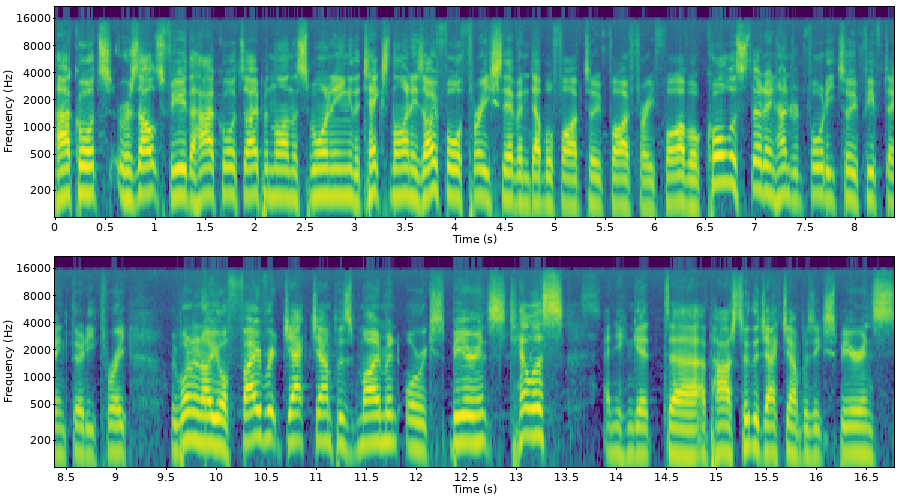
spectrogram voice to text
Harcourt's results for you. The Harcourt's open line this morning. The text line is 0437 552 535 or call us 1300 42 1533. We want to know your favourite Jack Jumpers moment or experience. Tell us, and you can get uh, a pass to the Jack Jumpers experience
